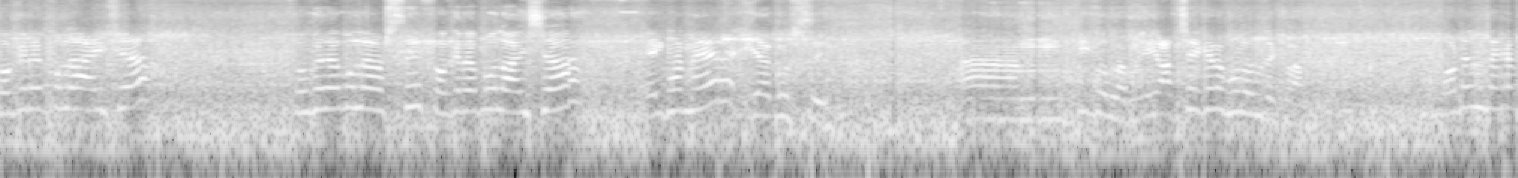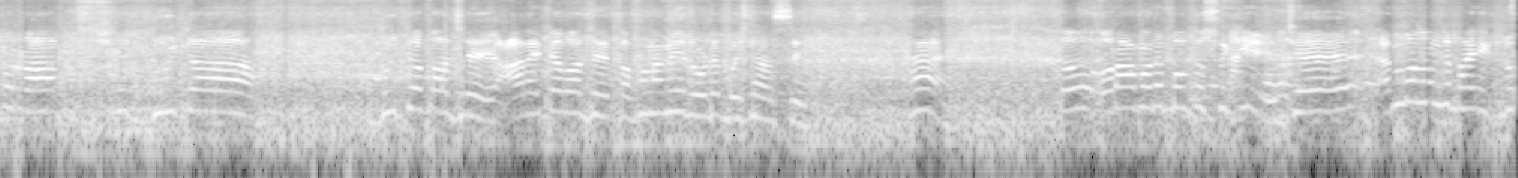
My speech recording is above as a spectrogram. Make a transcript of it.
ফকিরাপুলে আইসা ফকিরাপুলে আসছি ফকিরাপুল আইসা এইখানে ইয়া করছি। কি করলাম? এই আচ্ছা এখানে হোটেল দেখলাম। হোটেল দেখা তো রাত দুইটা দুইটা বাজে আড়াইটা বাজে তখন আমি রোডে বসে আছি। হ্যাঁ তো ওরা আমাদের বলতেছে কি যে আমি বললাম যে ভাই একটু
